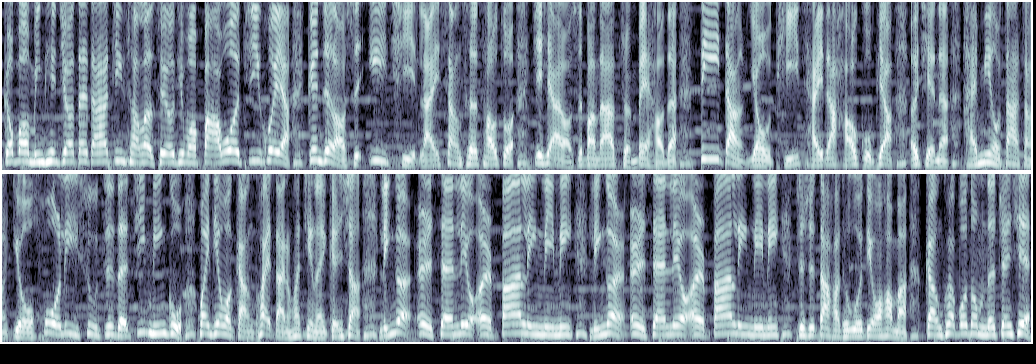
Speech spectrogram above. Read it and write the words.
高宝明天就要带大家进场了，所以有听我把握机会啊，跟着老师一起来上车操作。接下来老师帮大家准备好的第一档有题材的好股票，而且呢还没有大涨，有获利数字的精品股。欢迎听我赶快打电话进来跟上零二二三六二八零零零零二二三六二八零零零，这是大华投顾电话号码，赶快拨通我们的专线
